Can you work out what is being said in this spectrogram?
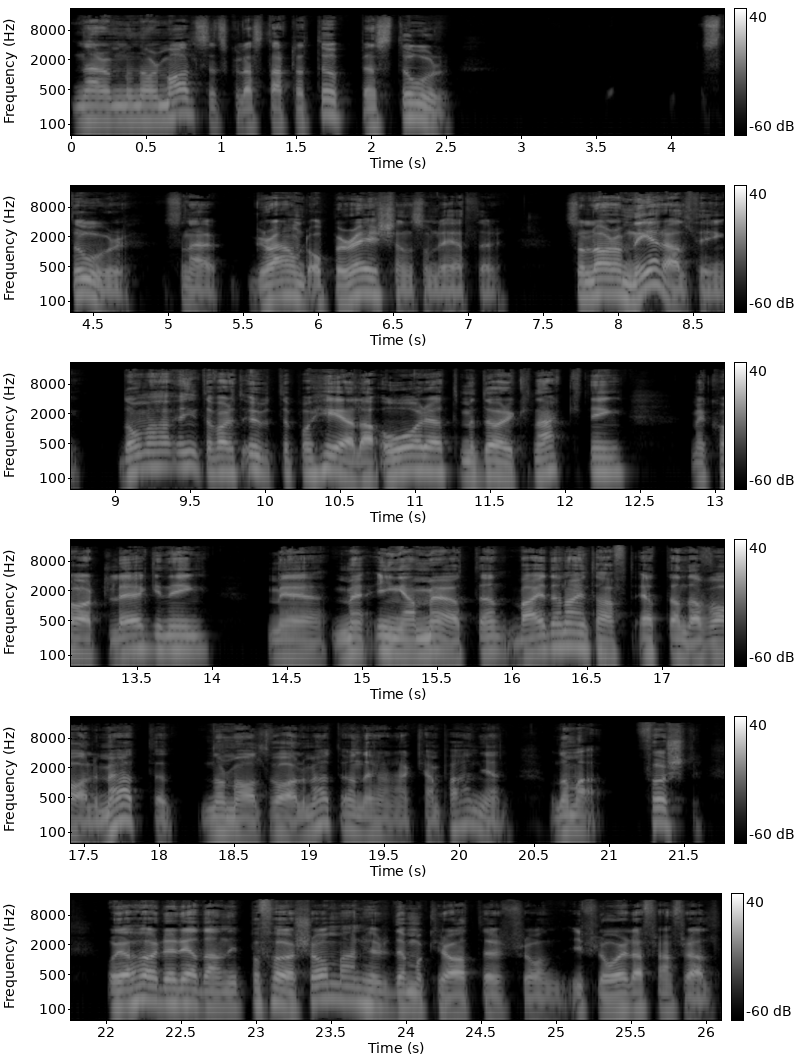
när de normalt sett skulle ha startat upp en stor, stor sån här ground operation som det heter, så la de ner allting. De har inte varit ute på hela året med dörrknackning, med kartläggning, med, med, inga möten. Biden har inte haft ett enda valmöte, normalt valmöte under den här kampanjen. Och de har först och jag hörde redan på försommaren hur demokrater från, i Florida framförallt,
